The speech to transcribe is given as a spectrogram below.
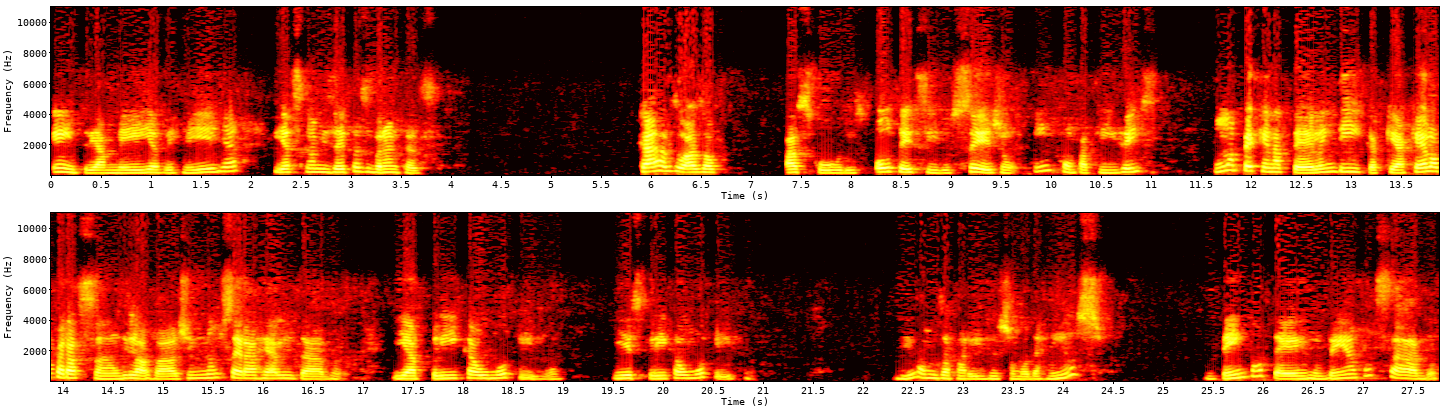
entre a meia vermelha e as camisetas brancas. Caso as, as cores ou tecidos sejam incompatíveis, uma pequena tela indica que aquela operação de lavagem não será realizada e aplica o motivo. E explica o motivo. Viu como os aparelhos são moderninhos? Bem moderno, bem avançado,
